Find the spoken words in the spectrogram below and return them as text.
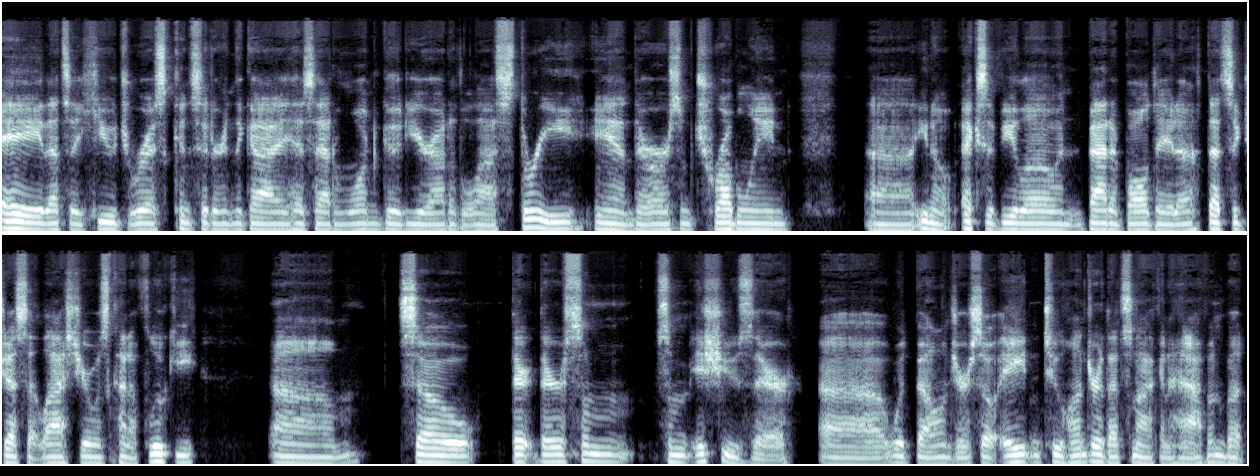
a that's a huge risk considering the guy has had one good year out of the last three, and there are some troubling, uh, you know, exit velo and batted ball data that suggests that last year was kind of fluky. Um, so there there's some some issues there uh, with Bellinger. So eight and two hundred, that's not going to happen. But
